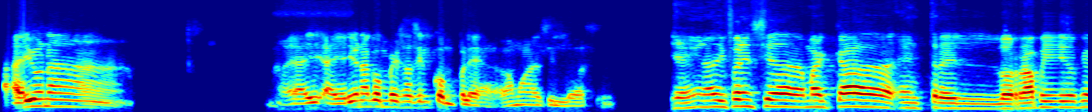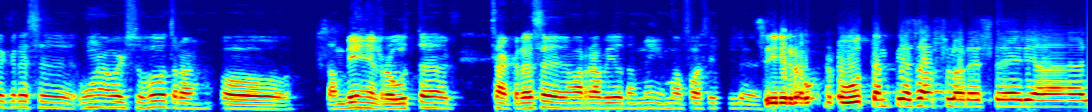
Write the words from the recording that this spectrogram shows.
hay una hay, hay una conversación compleja, vamos a decirlo así. ¿Y hay una diferencia marcada entre el- lo rápido que crece una versus otra? ¿O también el robusta o sea, crece más rápido también, es más fácil de... Sí, Ro- Robusta empieza a florecer y a dar,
